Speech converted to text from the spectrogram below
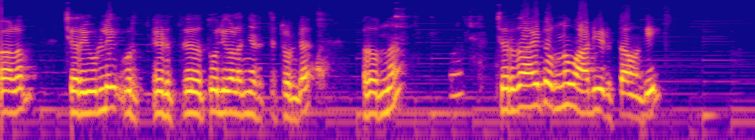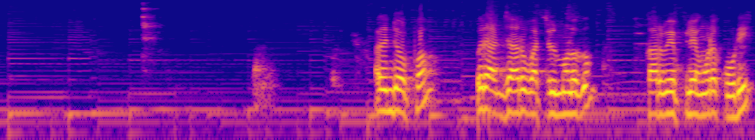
ധാരാളം ചെറിയുള്ളി എടുത്ത് തൊലി കളഞ്ഞെടുത്തിട്ടുണ്ട്. അതൊന്ന് ചെറുതായിട്ടൊന്ന് വാടിയെടുത്താൽ മതി. അതിന്റെ ഒപ്പം ഒരു അഞ്ചാറ് വറ്റൽമുളകും കറിവേപ്പിലയും കൂടെ കൂടി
